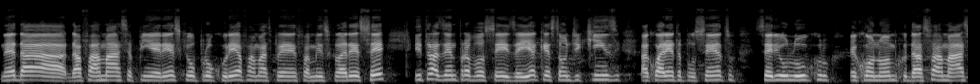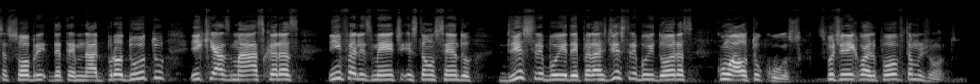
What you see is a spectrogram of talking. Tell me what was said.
né, da, da farmácia pinheirense, que eu procurei a farmácia pinheirense para me esclarecer, e trazendo para vocês aí a questão de 15% a 40% seria o lucro econômico das farmácias sobre determinado produto e que as máscaras infelizmente, estão sendo distribuídas pelas distribuidoras com alto custo. Sputnik, Voz do Povo, estamos juntos.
